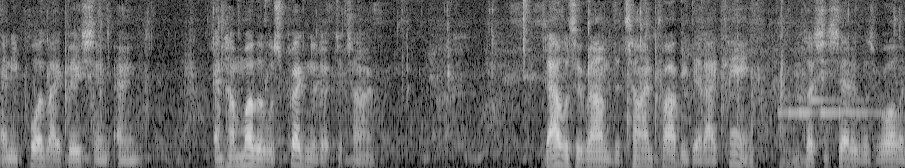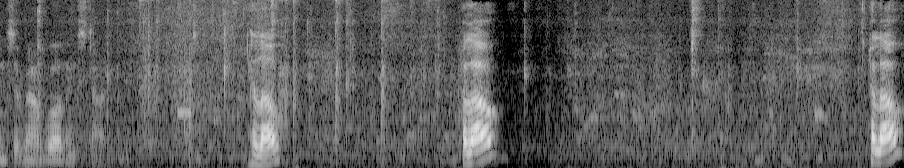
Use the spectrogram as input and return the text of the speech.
and he poured libation, and, and her mother was pregnant at the time. That was around the time probably that I came, because she said it was Rawlings, around Rawlings time. Hello? Hello? Hello?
